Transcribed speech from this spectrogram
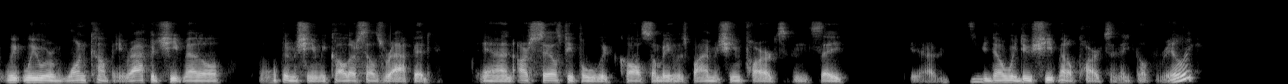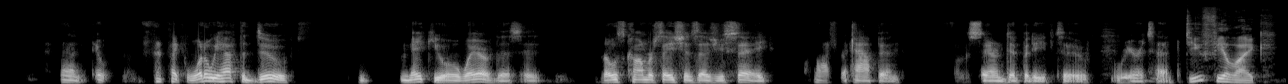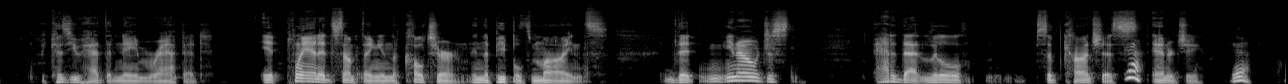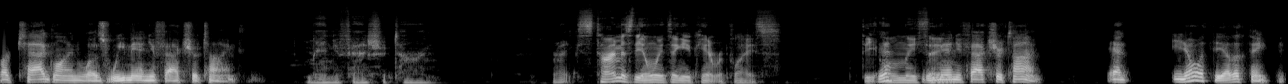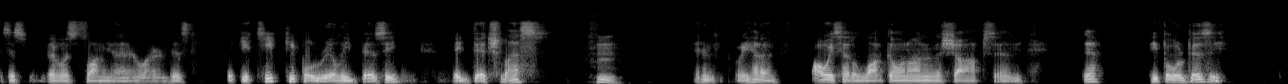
We we were one company, Rapid Sheet Metal, Rapid Machine. We called ourselves Rapid, and our salespeople would call somebody who was buying machine parts and say, "Yeah, you know, we do sheet metal parts," and they go, "Really?" and it, like what do we have to do make you aware of this it, those conversations as you say have to happen from serendipity to rear its head do you feel like because you had the name rapid it planted something in the culture in the people's minds that you know just added that little subconscious yeah. energy yeah our tagline was we manufacture time manufacture time Right. Because time is the only thing you can't replace. The yeah, only thing. We manufacture time. And you know what the other thing is this that was funny that I learned is if you keep people really busy, they bitch less. Hmm. And we had a always had a lot going on in the shops and yeah, people were busy.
